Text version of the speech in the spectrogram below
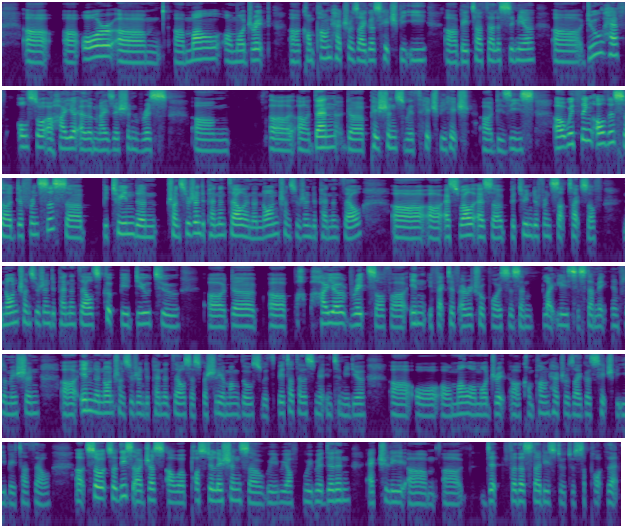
uh, uh, or um, uh, mild or moderate uh, compound heterozygous HBE uh, beta thalassemia uh, do have also a higher alloimmunization risk um, than the patients with HBH disease. we think all these differences between the transfusion dependent thal and the non transfusion dependent uh, uh, as well as uh, between different subtypes of non transfusion dependent thals could be due to uh, the uh, higher rates of uh, ineffective erythropoiesis and likely systemic inflammation uh, in the non-transfusion dependent thals, especially among those with beta thalassemia intermedia uh, or, or mild or moderate uh, compound heterozygous HBE beta thal. so, so these are just our postulations. we, we, we, we didn't actually um, did further studies to, to support that.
